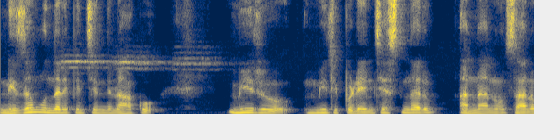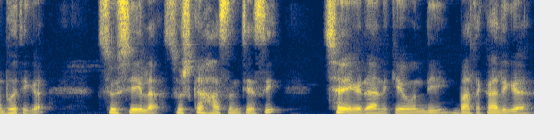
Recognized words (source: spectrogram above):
నిజం ఉందనిపించింది నాకు. మీరు మీరు ఇప్పుడు ఏం చేస్తున్నారు? అన్నాను సానుభూతిగా. సుశీల శుష్కహాసం చేసి చేయడానికే ఉంది బతకాలిగా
